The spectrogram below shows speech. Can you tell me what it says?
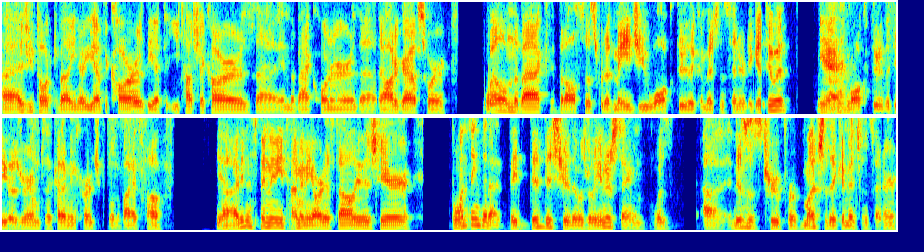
uh, as you talked about, you know, you have the cars, the itasha cars uh, in the back corner. The, the autographs were well in the back, but also sort of made you walk through the convention center to get to it. yeah. uh, walk through the dealer's room to kind of encourage people to buy stuff. Yeah. Yeah, I didn't spend any time in the artist alley this year. But one thing that I, they did this year that was really interesting was, uh, and this was true for much of the convention center,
